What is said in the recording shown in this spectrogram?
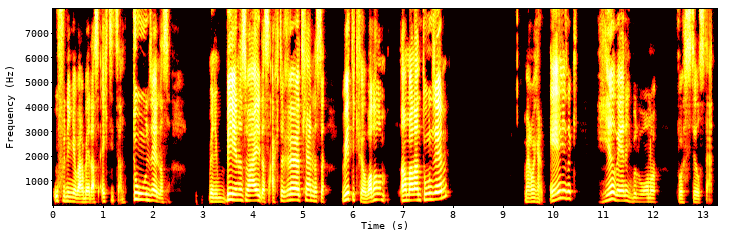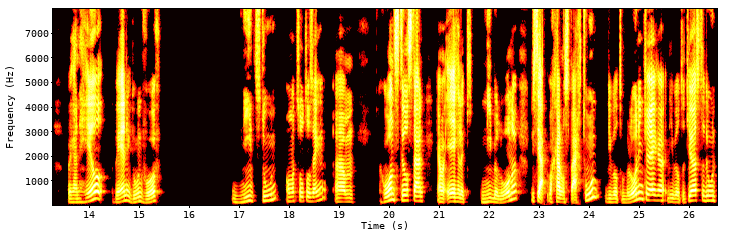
oefeningen waarbij dat ze echt iets aan het doen zijn, dat ze met hun benen zwaaien, dat ze achteruit gaan, dat ze weet ik veel wat allemaal aan het doen zijn. Maar we gaan eigenlijk heel weinig belonen voor stilstaan. We gaan heel weinig doen voor niets doen, om het zo te zeggen. Um, gewoon stilstaan gaan we eigenlijk niet belonen. Dus ja, wat gaat ons paard doen? Die wil een beloning krijgen, die wil het juiste doen,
